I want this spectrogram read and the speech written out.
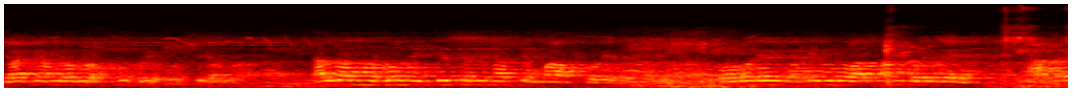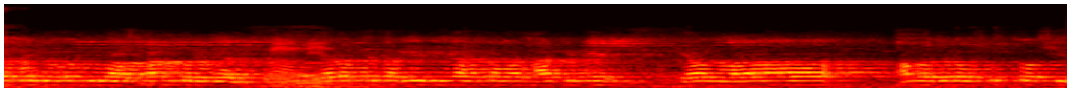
যাকে আমরা লক্ষ্য করে বলছি আল্লাহ আল্লাহ মরহুম নির্দেশের সাথে মাফ করে দেন। কবরের ঘাটিগুলো আসান করে দেন। আকাশের জগৎগুলো আসান করে দেন। যারা দাঁড়িয়ে দিয়ে আমার হাকিমে আল্লাহ আমরা যারা অসুস্থ আছি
